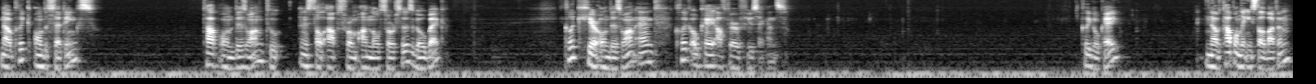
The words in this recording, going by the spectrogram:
Now click on the settings. Tap on this one to install apps from unknown sources, go back. Click here on this one and click OK after a few seconds. Click OK. Now tap on the install button.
